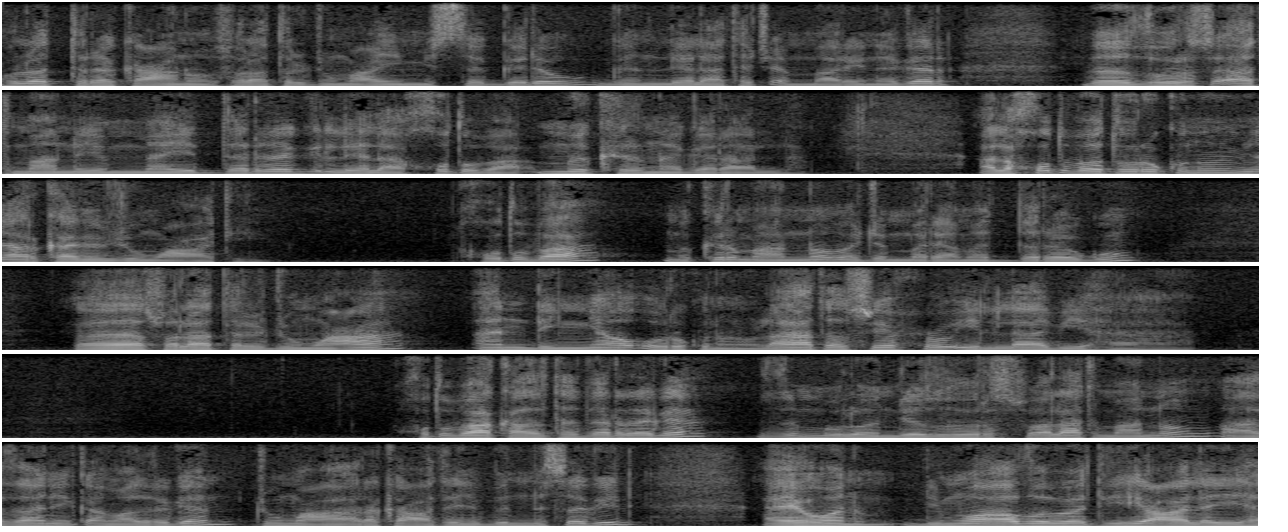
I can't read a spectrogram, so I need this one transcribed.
ሁለት ረክዓ ነው ሶላት አልጁሙዓ የሚሰገደው። ግን ሌላ ተጨማሪ ነገር በዙሁር ሰዓት ማነው የማይደረግ? ሌላ ኹጥባ ምክር ነገር አለ። አልኹጥበቱ ሩክኑ ሚን አርካን ልጁሙዓቲ ሁጥባ ምክር ማን ነው መጀመሪያ መደረጉ ከሶላት አልጁሙዓ አንድኛው ሩክን ነው። ላተሲሑ ኢላ ቢሃ። ሁጥባ ካልተደረገ ዝም ብሎ እንደ ዙሁር ሶላት ማን ነው አዛን የቃም አድርገን ጁሙዓ ረክዓተኝ ብንሰግድ አይሆንም። ሊሙዋظበትህ አለይሃ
